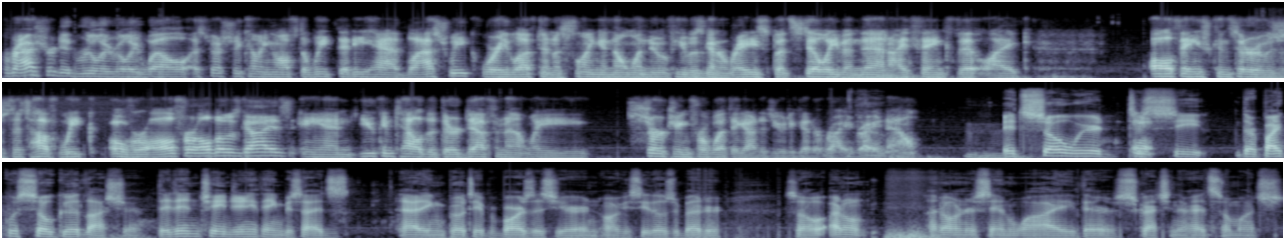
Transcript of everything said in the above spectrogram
Thrasher did really, really well, especially coming off the week that he had last week where he left in a sling and no one knew if he was going to race. But still, even then, I think that, like, all things considered, it was just a tough week overall for all those guys. And you can tell that they're definitely searching for what they got to do to get it right right now. Mm-hmm. It's so weird to see. Their bike was so good last year. They didn't change anything besides adding pro taper bars this year, and obviously those are better. So I don't I don't understand why they're scratching their heads so much.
